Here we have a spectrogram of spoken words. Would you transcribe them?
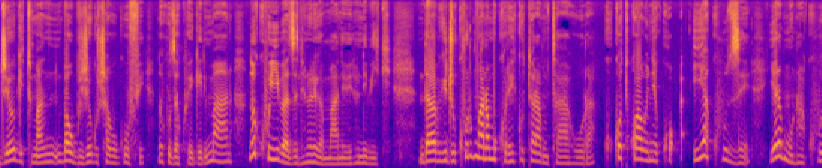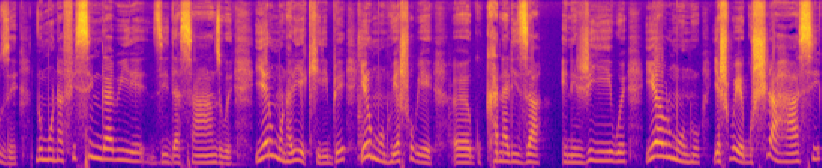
jewe gituma mbawubuje guca bugufi no kuza kwegera imana no kuyibaza ntinuregamana ibintu n'ibiki. Ndababwije ukuri umwana w'umukoreye ko utaramutahura kuko twabonye ko iyo akuze iyo ari umuntu akuze ni umuntu afise ingabire zidasanzwe. Iyo ari umuntu ari ekiribe iyo ari umuntu yashoboye eh, gukanaliza energy yiwe iyo ari umuntu yashoboye gushyira hasi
